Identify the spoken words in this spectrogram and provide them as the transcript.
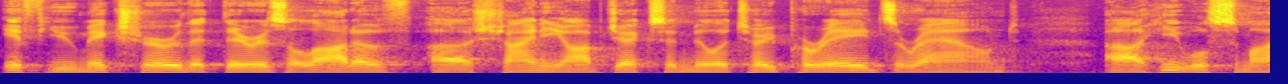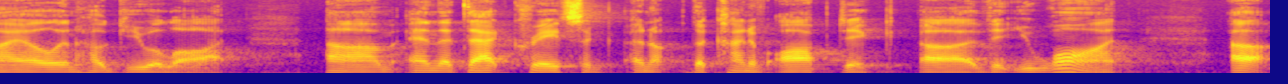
if you make sure that there is a lot of uh, shiny objects and military parades around, uh, he will smile and hug you a lot. Um, and that that creates a, an, the kind of optic uh, that you want. Uh,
